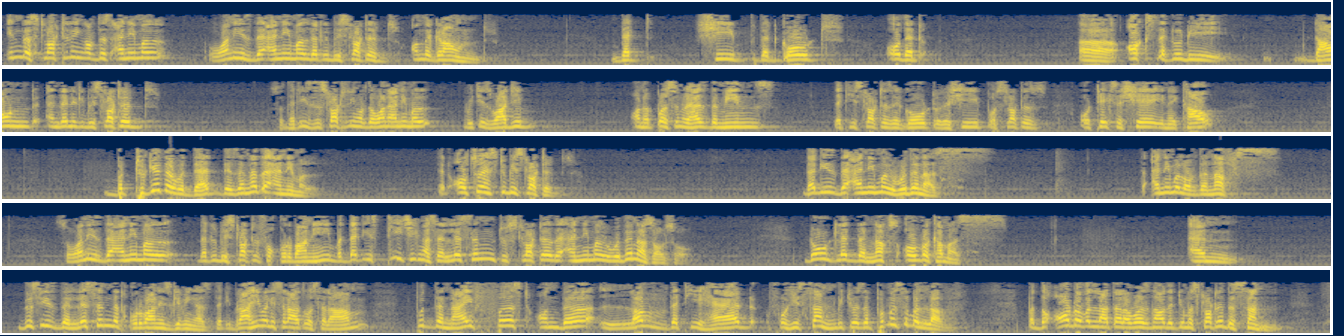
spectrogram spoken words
in the slaughtering of this animal, one is the animal that will be slaughtered on the ground. That sheep, that goat, or that uh, ox that will be downed and then it will be slaughtered. So that is the slaughtering of the one animal, which is wajib on a person who has the means that he slaughters a goat or a sheep or slaughters or takes a share in a cow. But together with that, there's another animal that also has to be slaughtered. That is the animal within us. The animal of the nafs. So one is the animal that will be slaughtered for qurbani, but that is teaching us a lesson to slaughter the animal within us also. Don't let the nafs overcome us. And this is the lesson that Qurban is giving us. That Ibrahim wasalam put the knife first on the love that he had for his son, which was a permissible love. But the order of Allah Ta'ala was now that you must slaughter the son.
